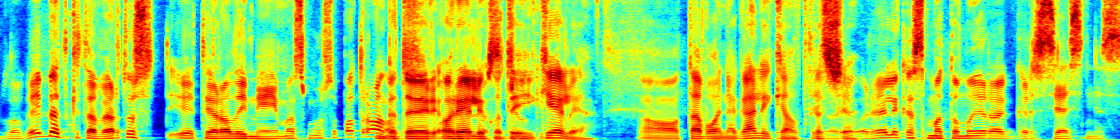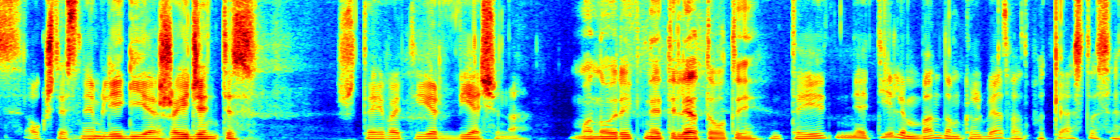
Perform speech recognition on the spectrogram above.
blogai, bet kita vertus tai yra laimėjimas mūsų patronams. Bet tai Oreliko tai įkėlė, o tavo negali kelt, Tai. Orelikas matomai yra garsesnis, aukštesniam lygyje žaidžiantis. Štai va jį ir viešina. Manau, reikia netilėti tautai. Tai netylim, bandom kalbėti vat podcastuose.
